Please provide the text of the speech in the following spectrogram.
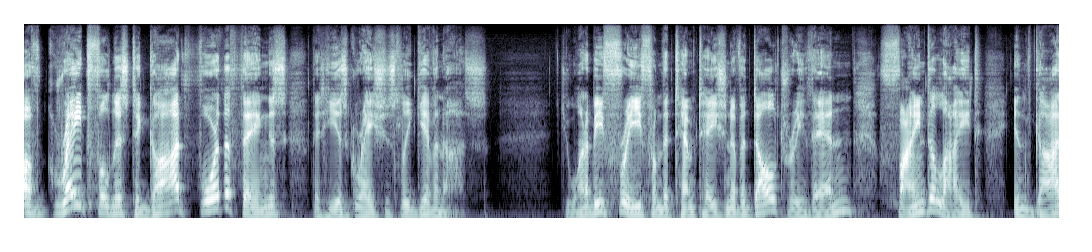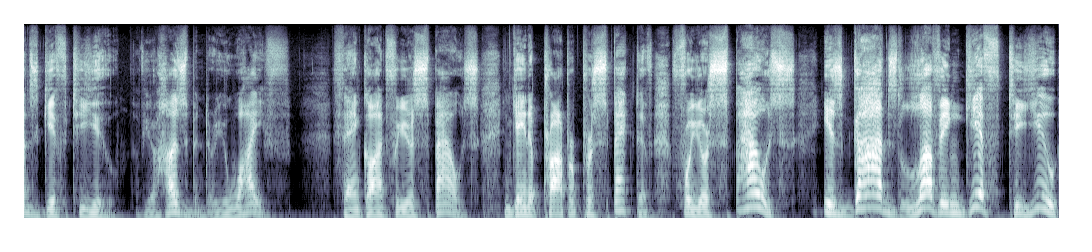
of gratefulness to God for the things that He has graciously given us. Do you want to be free from the temptation of adultery? Then find delight in God's gift to you of your husband or your wife. Thank God for your spouse and gain a proper perspective, for your spouse is God's loving gift to you.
